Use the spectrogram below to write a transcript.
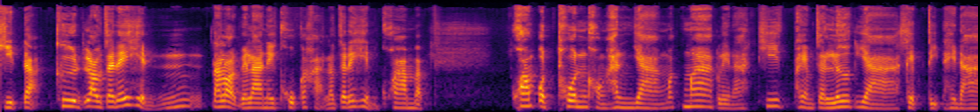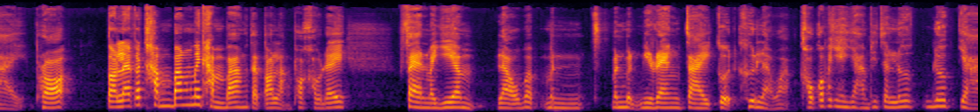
คิดอะคือเราจะได้เห็นตลอดเวลาในคุกอะค่ะ เราจะได้เห็นความแบบความอดทนของฮันยางมาก ๆ เลยนะ ที่พยายามจะเลิกยาเสพติดให้ได้ เพราะตอนแรกก็ทำบ้างไม่ทำบ้าง แต่ตอนหลังพอเขาได้ แฟนมาเยี่ยมแล้วแบบมันมันเหมือนมีแรงใจเกิดขึ้นแล้วอะเขาก็พยายามที่จะเลิกเลิกยา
